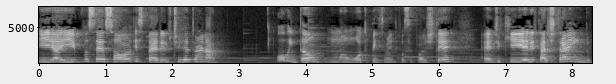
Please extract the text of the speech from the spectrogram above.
E aí você só espera ele te retornar. Ou então, um outro pensamento que você pode ter é de que ele está te traindo.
